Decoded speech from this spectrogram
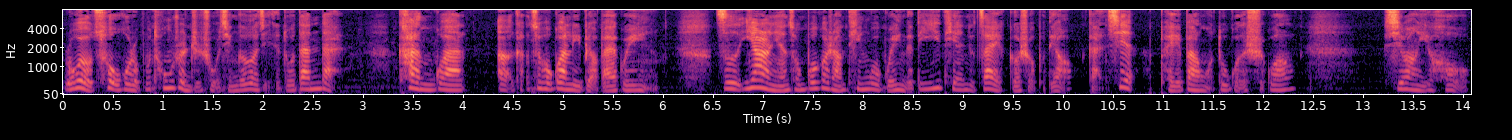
如果有错误或者不通顺之处，请哥哥姐姐多担待。看惯，呃，最后惯例表白鬼影。自一二年从播客上听过鬼影的第一天，就再也割舍不掉。感谢陪伴我度过的时光，希望以后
